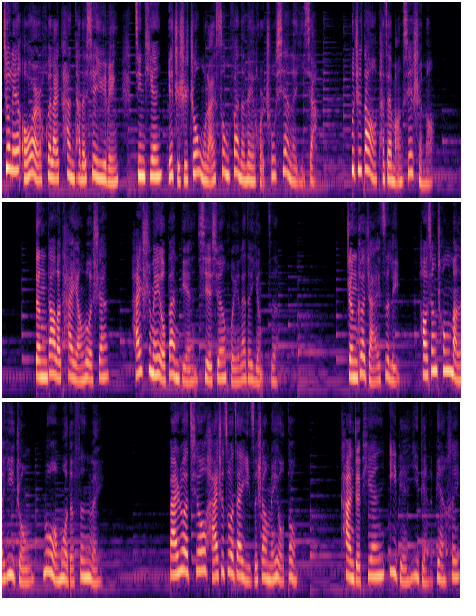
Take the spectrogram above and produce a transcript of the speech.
就连偶尔会来看他的谢玉玲，今天也只是中午来送饭的那会儿出现了一下，不知道他在忙些什么。等到了太阳落山，还是没有半点谢轩回来的影子。整个宅子里好像充满了一种落寞的氛围。白若秋还是坐在椅子上没有动。看着天一点一点的变黑，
